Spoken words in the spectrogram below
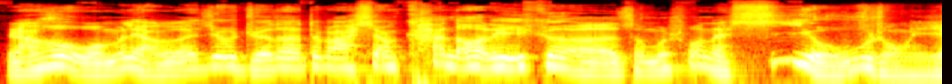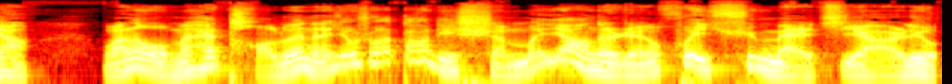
然后我们两个就觉得，对吧？像看到了一个怎么说呢，稀有物种一样。完了，我们还讨论呢，就说到底什么样的人会去买 G R 六？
